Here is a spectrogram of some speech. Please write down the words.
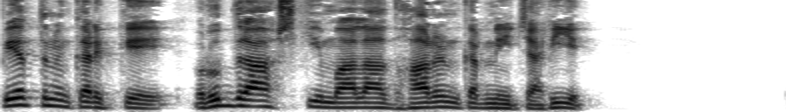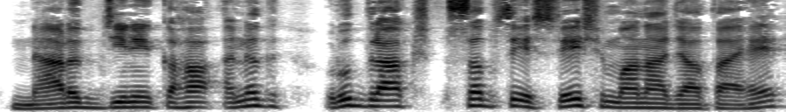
प्रयत्न करके रुद्राक्ष की माला धारण करनी चाहिए। नारद जी ने कहा अनग रुद्राक्ष सबसे श्रेष्ठ माना जाता है,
